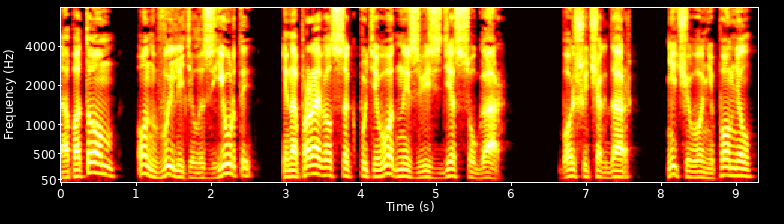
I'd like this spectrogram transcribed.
А потом он вылетел из юрты и направился к путеводной звезде Сугар. Больше Чагдар ничего не помнил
